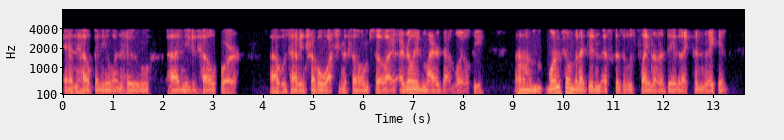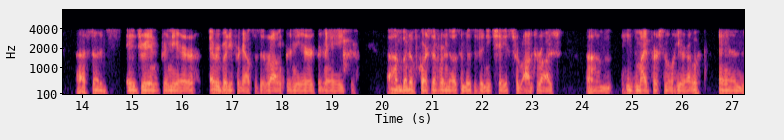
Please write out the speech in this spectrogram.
and help anyone who uh, needed help or uh, was having trouble watching the film. So I, I really admired that loyalty. Um, one film that I did miss because it was playing on a day that I couldn't make it uh, stars Adrian Grenier. Everybody pronounces it wrong, Grenier, Grenade. Um, but of course, everyone knows him as Vinny Chase from Entourage. Um, he's my personal hero, and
